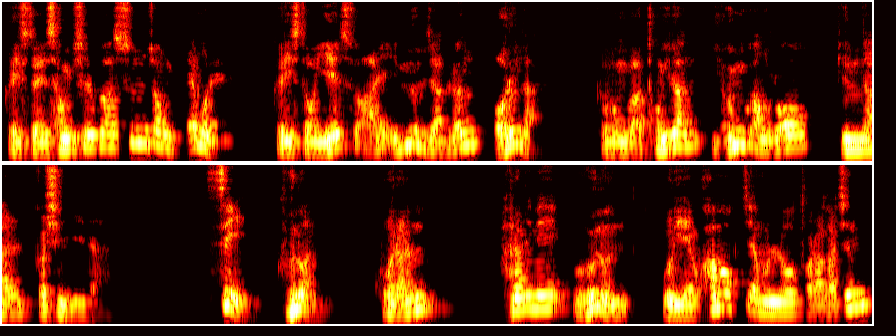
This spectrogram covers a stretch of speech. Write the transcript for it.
그리스도의 성실과 순종 때문에 그리스도 예수 안에 있는 자들은 어느 날 그분과 동일한 영광으로 빛날 것입니다. C. 근원. 구원하는 하나님의 은은 우리의 화목제물로 돌아가신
